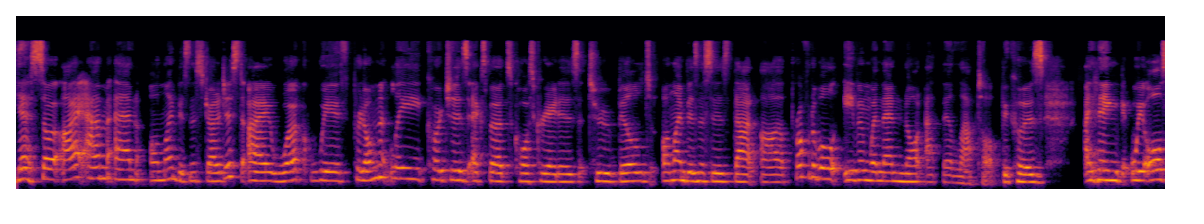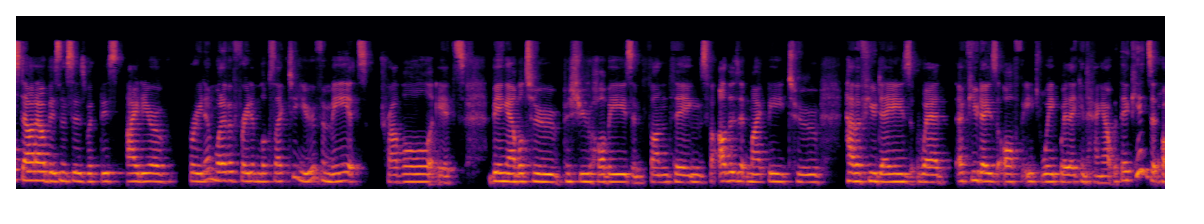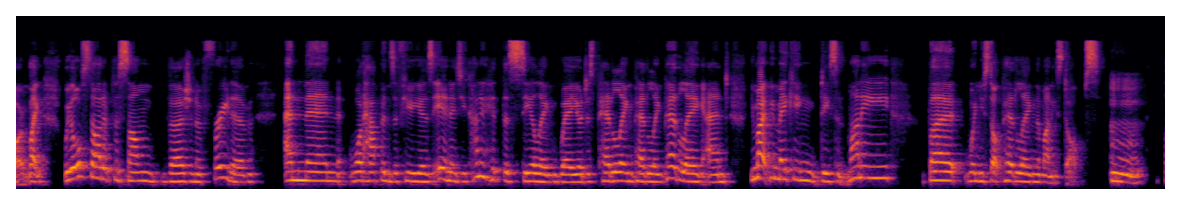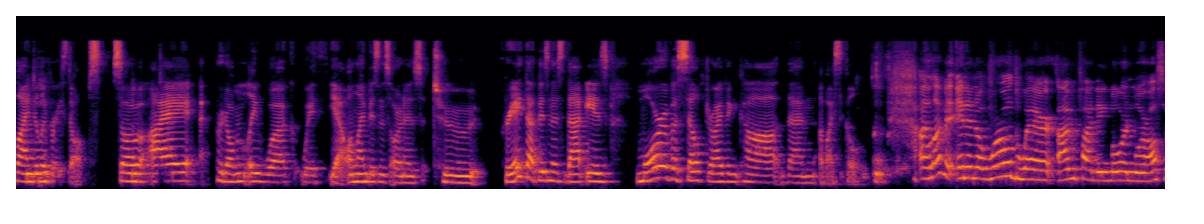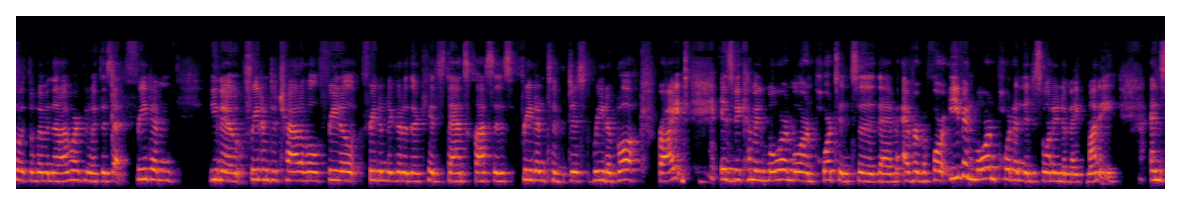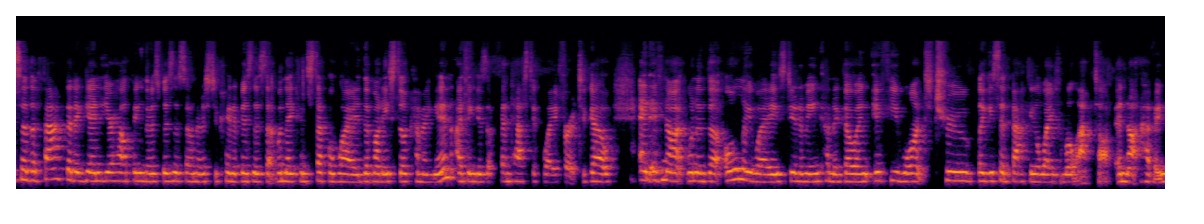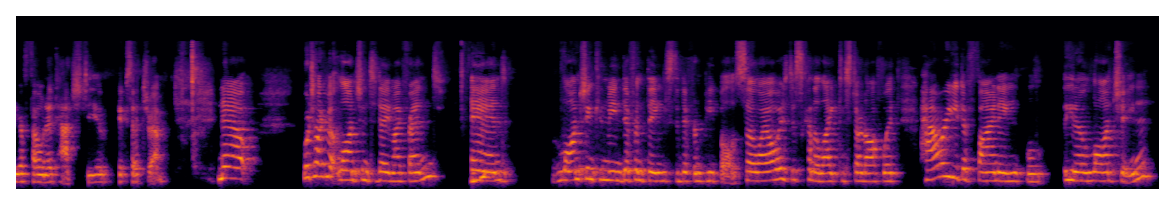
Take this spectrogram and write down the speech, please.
Yes, so I am an online business strategist. I work with predominantly coaches, experts, course creators to build online businesses that are profitable even when they're not at their laptop because I think we all start our businesses with this idea of freedom, whatever freedom looks like to you. For me, it's travel, it's being able to pursue hobbies and fun things. For others, it might be to have a few days where a few days off each week where they can hang out with their kids at home. Like we all started for some version of freedom. And then what happens a few years in is you kind of hit the ceiling where you're just pedaling, pedaling, pedaling, and you might be making decent money. But when you stop pedaling, the money stops. Mm flying delivery stops. So. I predominantly work with yeah, online business owners to create that business that is more of a self-driving car than a bicycle. I love it. And in a world where I'm finding more and more also with the women that I'm working with is that freedom you know, freedom to travel, freedom, freedom to go to their kids' dance classes, freedom to just read a book, right, is becoming more and more important to them ever before, even more important than just wanting to make money. And so the fact that, again, you're helping those business owners to create a business that when they can step away, the money's still coming in, I think is a fantastic way for it to go. And if not one of the only ways, do you know what I mean? Kind of going, if you want true, like you said, backing away from a laptop and not having your phone attached to you, etc. Now, we're talking about launching today, my friend. Mm-hmm. And launching can mean different things to different people. So I always just kind of like to start off with how are you defining, you know, launching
